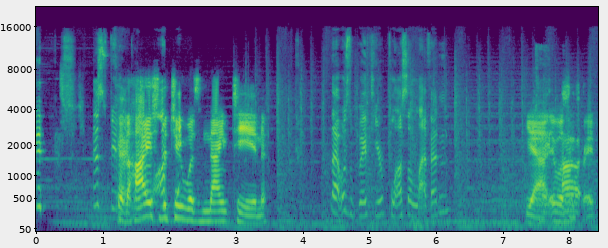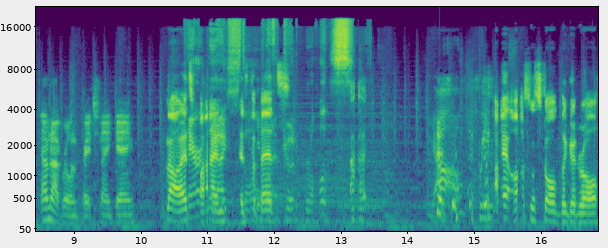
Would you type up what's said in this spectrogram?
Just be Okay, the like, highest of the two was 19. That was with your plus 11. Yeah, Okay, it wasn't uh, great. I'm not rolling great tonight, gang. No, it's Apparently fine. It's the my bits. Good rolls. Uh, Yeah. I also stole the good roll.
